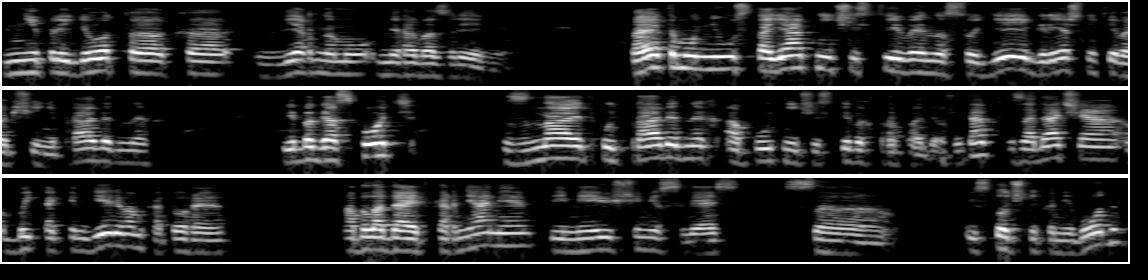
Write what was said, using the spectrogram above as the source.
не придет э, к верному мировоззрению. Поэтому не устоят нечестивые на суде и грешники вообще неправедных, ибо Господь знает путь праведных, а путь нечестивых пропадет. Итак, задача быть таким деревом, которое обладает корнями, имеющими связь с источниками воды,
